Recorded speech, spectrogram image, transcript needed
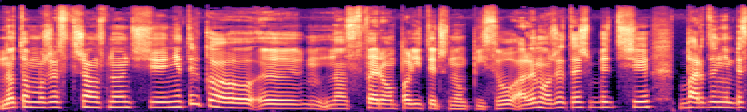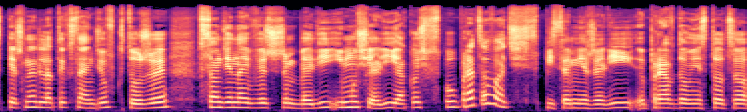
no to może wstrząsnąć nie tylko no, sferą polityczną PiSu, ale może też być bardzo niebezpieczne dla tych sędziów, którzy w Sądzie Najwyższym byli i musieli jakoś współpracować z PiSem, jeżeli prawdą jest to, co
